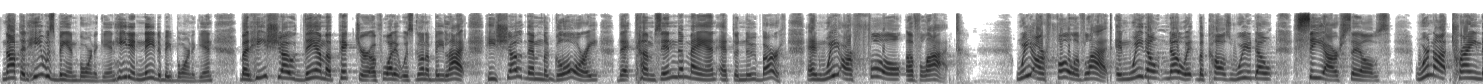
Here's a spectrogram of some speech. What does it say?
Not that he was being born again. He didn't need to be born again, but he showed them a picture of what it was going to be like. He showed them the glory that comes into man at the new birth. And we are full of light. We are full of light, and we don't know it because we don't see ourselves. We're not trained,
